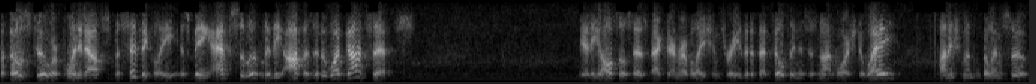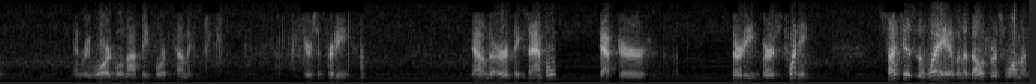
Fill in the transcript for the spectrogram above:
But those two were pointed out specifically as being absolutely the opposite of what God says. Yet he also says back there in Revelation 3 that if that filthiness is not washed away, punishment will ensue, and reward will not be forthcoming. Here's a pretty down-to-earth example. Chapter 30, verse 20. Such is the way of an adulterous woman.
